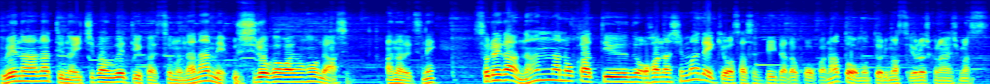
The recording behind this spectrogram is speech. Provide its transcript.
上の穴っていうのは一番上っていうかその斜め後ろ側の方の足穴ですね。それが何なのかっていうお話まで今日させていただこうかなと思っております。よろしくお願いします。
